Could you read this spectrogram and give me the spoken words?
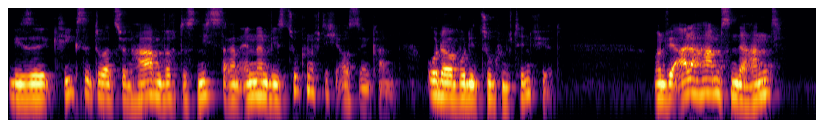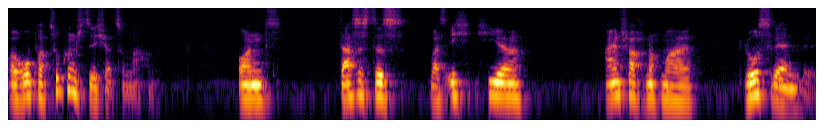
diese Kriegssituation haben, wird es nichts daran ändern, wie es zukünftig aussehen kann oder wo die Zukunft hinführt. Und wir alle haben es in der Hand, Europa zukunftssicher zu machen. Und das ist es, was ich hier einfach nochmal loswerden will.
